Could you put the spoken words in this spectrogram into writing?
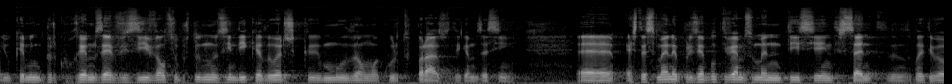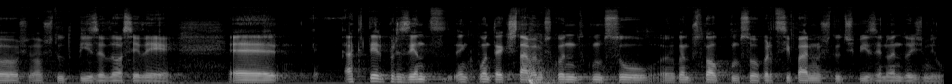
e o caminho que percorremos é visível, sobretudo nos indicadores que mudam a curto prazo, digamos assim. Uh, esta semana, por exemplo, tivemos uma notícia interessante relativa ao, estudo PISA da OCDE. Eh, há que ter presente em que ponto é que estávamos quando, começou, quando Portugal começou a participar nos estudos PISA no ano 2000.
